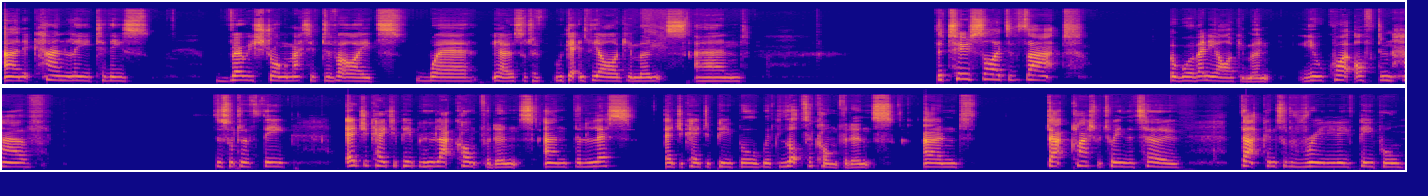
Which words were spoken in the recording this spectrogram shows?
and it can lead to these very strong, massive divides where you know, sort of, we get into the arguments, and the two sides of that, or of any argument, you'll quite often have the sort of the educated people who lack confidence and the less educated people with lots of confidence and that clash between the two, that can sort of really leave people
